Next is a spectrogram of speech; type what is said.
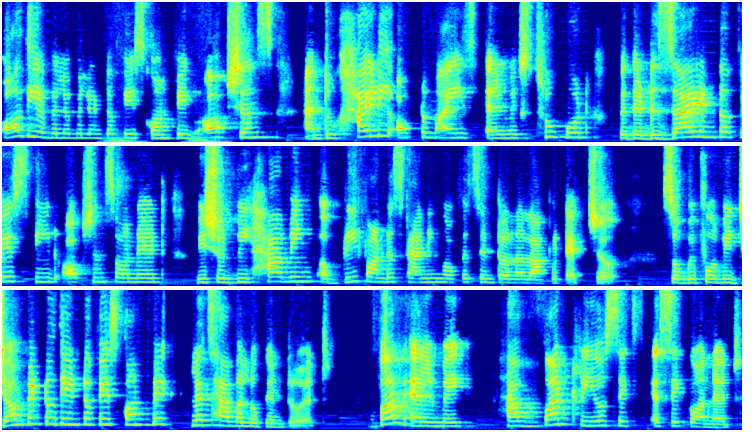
all the available interface config options and to highly optimize LMIC's throughput with the desired interface speed options on it, we should be having a brief understanding of its internal architecture. So before we jump into the interface config, let's have a look into it. One LMIC have one Trio 6 ASIC on it,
